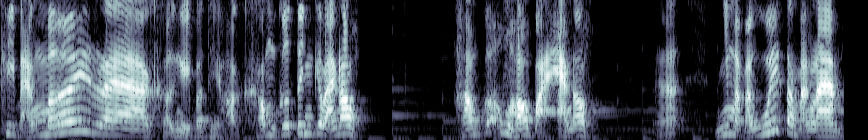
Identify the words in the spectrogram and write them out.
Khi bạn mới ra khởi nghiệp thì họ không có tin các bạn đâu. Không có ủng hộ bạn đâu. À, nhưng mà bạn quyết tâm bạn làm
